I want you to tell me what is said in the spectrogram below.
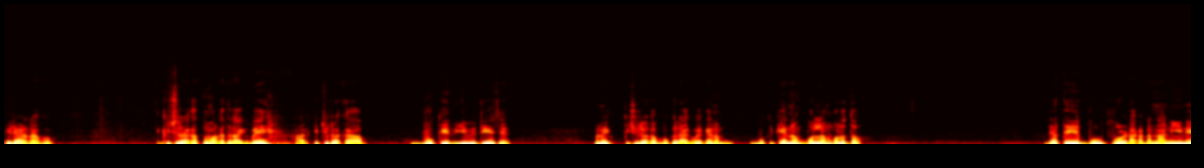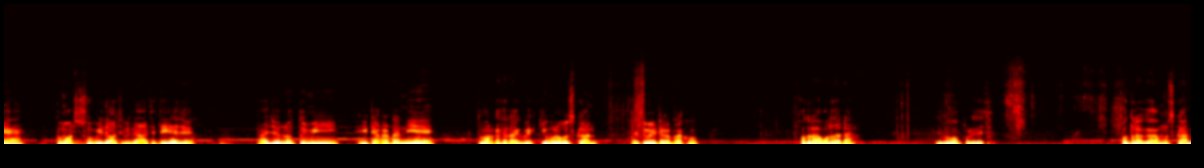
এটা রাখো কিছু টাকা তোমার কাছে রাখবে আর কিছু টাকা বুকে দিবে ঠিক আছে? মানে কিছু টাকা বুকে রাখবে কেন? বুকে কেন বললাম বলো তো? যাতে বউ পুরো টাকাটা না নিয়ে নেয় তোমার সুবিধা অসুবিধা আছে ঠিক আছে? তাই জন্য তুমি এই টাকাটা নিয়ে তোমার কাছে রাখবে। কি বলব মুস্কান এই তুমি এই টাকাটা রাখো। কত টাকা বলো দাদা? এই বাবা পড়ে গেছে। কত টাকা মুস্কান?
